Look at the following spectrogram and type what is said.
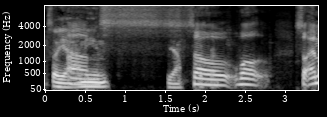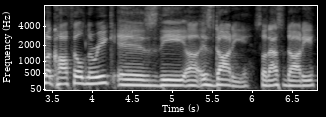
so yeah, I Um, mean s- yeah, So well, so Emma Caulfield Narik is the uh, is Dottie. So that's Dottie.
